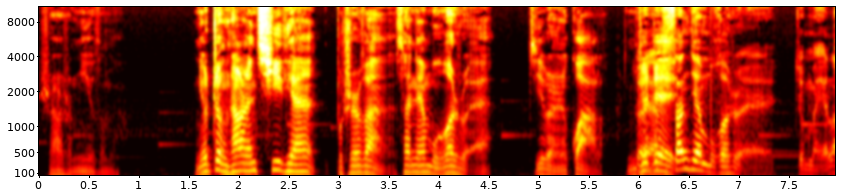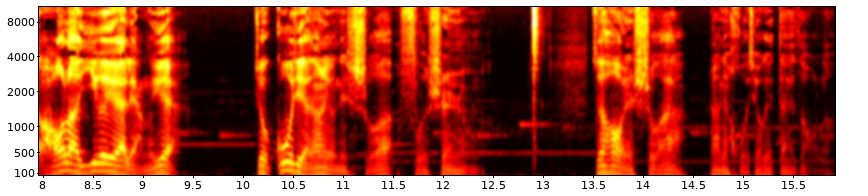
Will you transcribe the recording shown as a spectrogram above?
知道什么意思吗？你就正常人七天不吃饭，三天不喝水，基本上就挂了。你说这三天不喝水就没了，熬了一个月两个月，就估计当时有那蛇附身上了。最后那蛇啊，让那火球给带走了，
